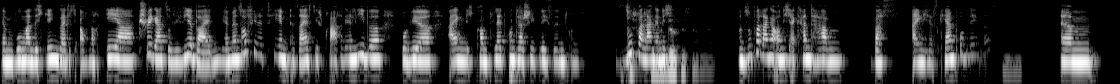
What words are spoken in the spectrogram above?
ähm, wo man sich gegenseitig auch noch eher triggert, so wie wir beiden. Wir haben ja so viele Themen, sei es die Sprache der Liebe, wo wir eigentlich komplett unterschiedlich sind und super lange nicht haben, ja. und super lange auch nicht erkannt haben, was eigentlich das Kernproblem ist. Mhm. Ähm,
